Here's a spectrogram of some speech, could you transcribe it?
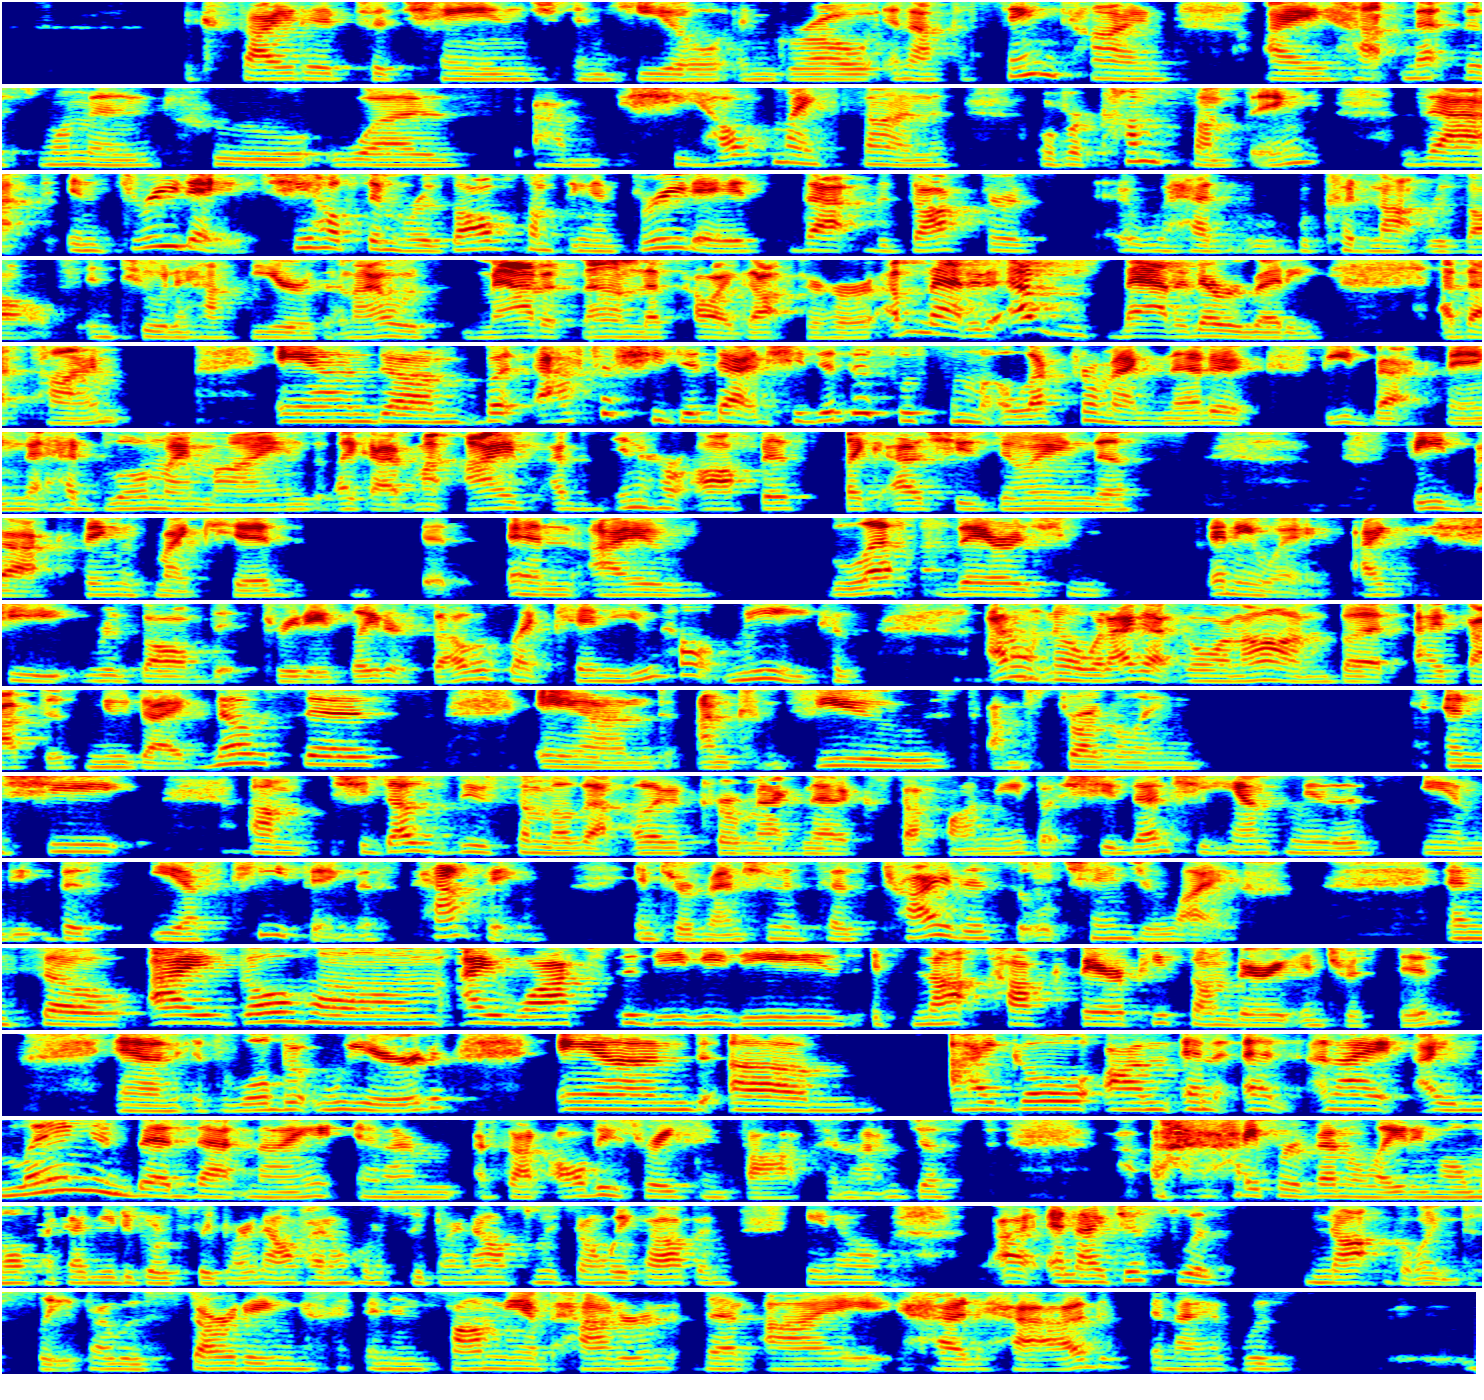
excited to change and heal and grow. And at the same time, I met this woman who was, um, she helped my son overcome something that in three days, she helped him resolve something in three days that the doctors had could not resolve in two and a half years. And I was mad at them. That's how I got to her. I'm mad at, I was just mad at everybody at that time. And, um, but after she did that, and she did this with some electromagnetic feedback thing that had blown my mind. Like I, my eyes, I was in her office, like as she's doing this feedback thing with my kid. And I left there as she, anyway, I, she resolved it three days later. So I was like, can you help me? Cause I don't know what I got going on, but I've got this new diagnosis and I'm confused. I'm struggling and she um, she does do some of that electromagnetic stuff on me but she then she hands me this emd this eft thing this tapping intervention and says try this it will change your life. And so i go home i watch the dvds it's not talk therapy so i'm very interested and it's a little bit weird. And um, I go on and, and and I I'm laying in bed that night and I'm I've got all these racing thoughts and I'm just hyperventilating almost like I need to go to sleep right now. If I don't go to sleep right now, somebody's gonna wake up and you know, I, and I just was not going to sleep. I was starting an insomnia pattern that I had had and I was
